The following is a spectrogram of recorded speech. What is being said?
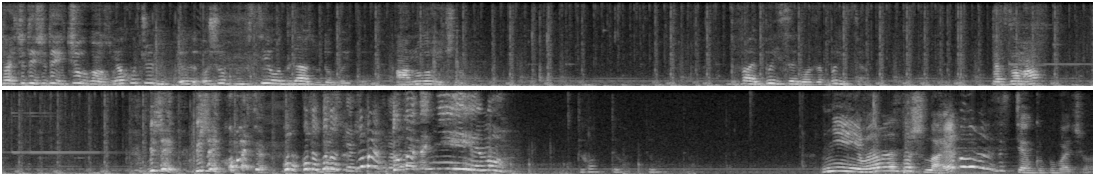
Давай сюди, сюди, цю розу. Я хочу, е, щоб всі одразу добити. А, ну логічно. Давай, бийся, Роза, бийся. Так, зламав. Біжи, біжи, ховайся! Куди, куди, куди? До мене ні, ну! Тихо, тихо, тихо, тихо. Ні, вона мене знайшла. Я коли мене за стінкою побачила.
